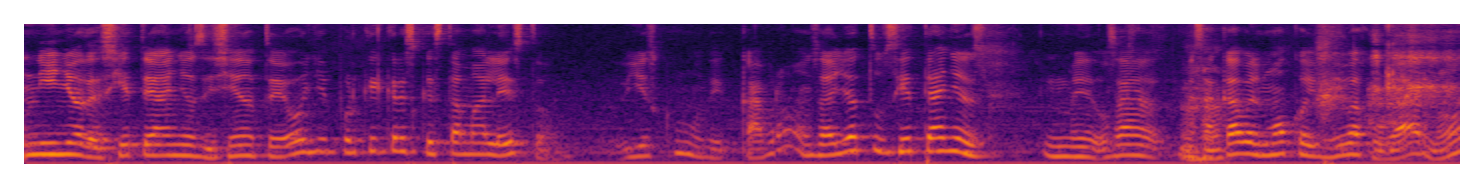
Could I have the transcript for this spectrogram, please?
Un niño de siete años diciéndote, oye, ¿por qué crees que está mal esto? Y es como de cabrón, o sea, yo a tus siete años, me, o sea, me Ajá. sacaba el moco y me iba a jugar, ¿no?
